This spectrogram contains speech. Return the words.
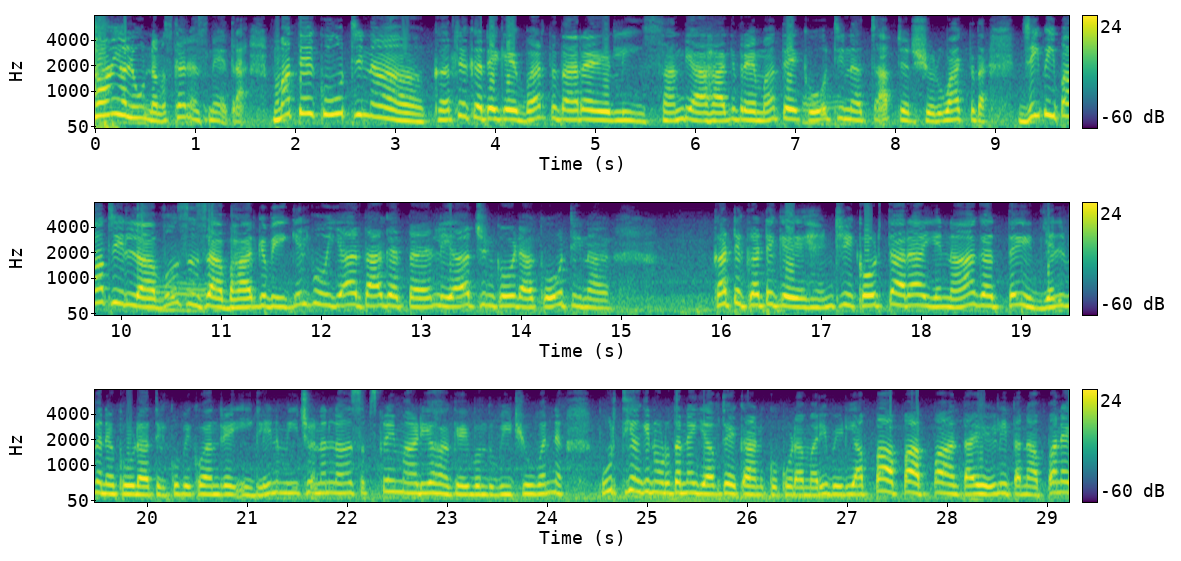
ಹಾಯ್ ಹಲೋ, ನಮಸ್ಕಾರ ಸ್ನೇಹಿತರ. ಮತ್ತೆ ಕೋರ್ಟಿನ ಕತೆಗೆ ಬರ್ತಿದ್ದಾರೆ ಇಲ್ಲಿ ಸಂಧ್ಯಾ. ಹಾಗಿದ್ರೆ ಮತ್ತೆ ಕೋರ್ಟಿನ ಚಾಪ್ಟರ್ ಶುರುವಾಗ್ತದೆ. G P Patil versus Bhargavi ಗೆಲುವು ಯಾರ್ದಾಗತ್ತೆ ಅಲ್ಲಿ ಅರ್ಜುನ್ ಕೂಡ ಕೋರ್ಟಿನ ಕಟ್ಟೆ ಕಟ್ಟೆಗೆ ಎಂಟ್ರಿ ಕೊಡ್ತಾರಾ? ಏನಾಗತ್ತೆ? ಎಲ್ಲವನ್ನ ಕೂಡ ತಿಳ್ಕೊಬೇಕು. ಅಂದರೆ ಈಗಲೇ ನಮ್ಮ ಈ ಚಾನಲ್ನ ಸಬ್ಸ್ಕ್ರೈಬ್ ಮಾಡಿ ಹಾಗೆ ಒಂದು ವಿಡಿಯೋವನ್ನು ಪೂರ್ತಿಯಾಗಿ ನೋಡೋದನ್ನು ಯಾವುದೇ ಕಾರಣಕ್ಕೂ ಕೂಡ ಮರಿಬೇಡಿ. ಅಪ್ಪ ಅಪ್ಪ ಅಪ್ಪ ಅಂತ ಹೇಳಿ ತನ್ನ ಅಪ್ಪನೇ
